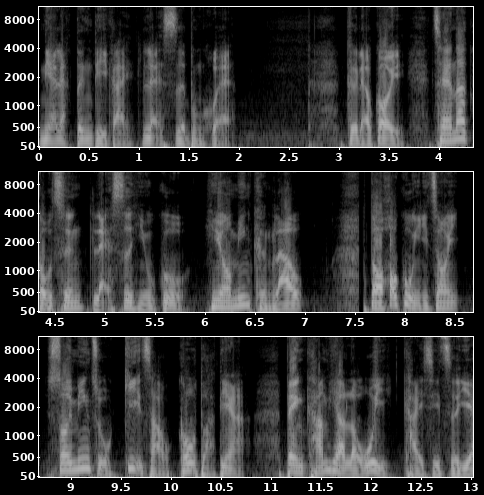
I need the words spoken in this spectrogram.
领略当地嘅历史文化。据了解，青那古村历史悠久，乡民勤劳，到复古以在，所民族建造高大顶，并砍下芦苇开始植荫。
